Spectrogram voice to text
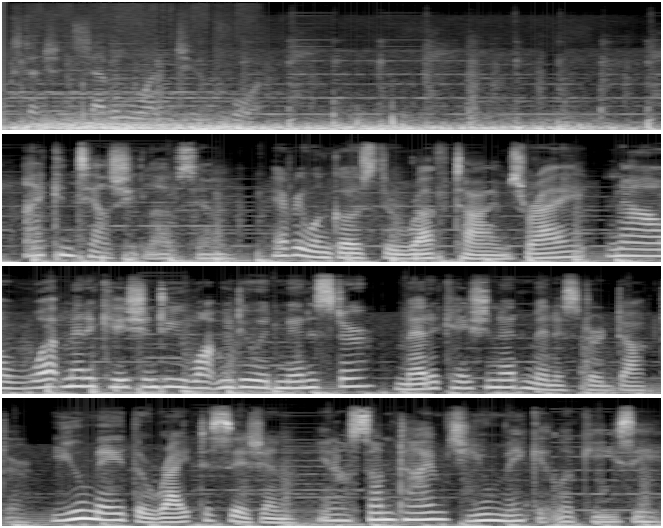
extension 7124. I can tell she loves him. Everyone goes through rough times, right? Now, what medication do you want me to administer? Medication administered, doctor. You made the right decision. You know, sometimes you make it look easy.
